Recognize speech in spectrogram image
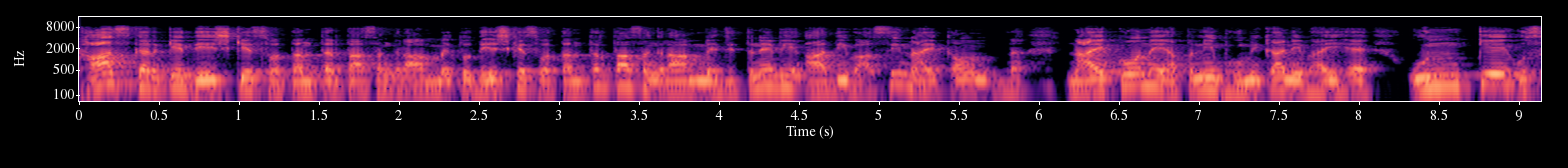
खास करके देश के स्वतंत्रता संग्राम में। तो देश के स्वतंत्रता संग्राम में जितने भी आदिवासी नायकों नायकों ने अपनी भूमिका निभाई है उनके उस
